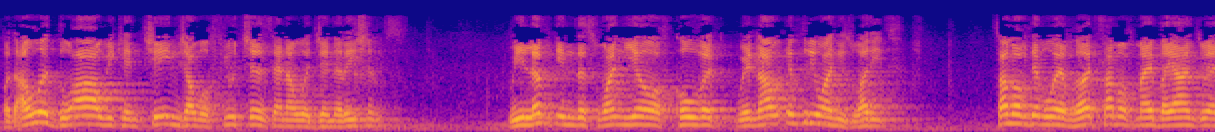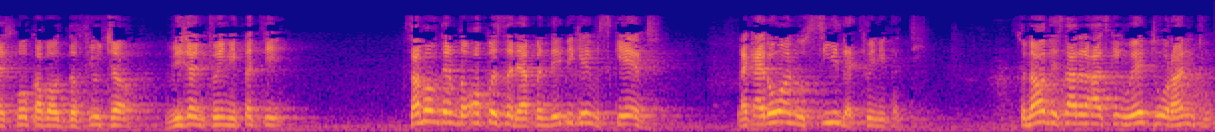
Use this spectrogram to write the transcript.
With our dua, we can change our futures and our generations. We lived in this one year of COVID where now everyone is worried. Some of them who have heard some of my bayans where I spoke about the future, Vision 2030. Some of them the opposite happened, they became scared. Like I don't want to see that 2030. So now they started asking where to run to.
